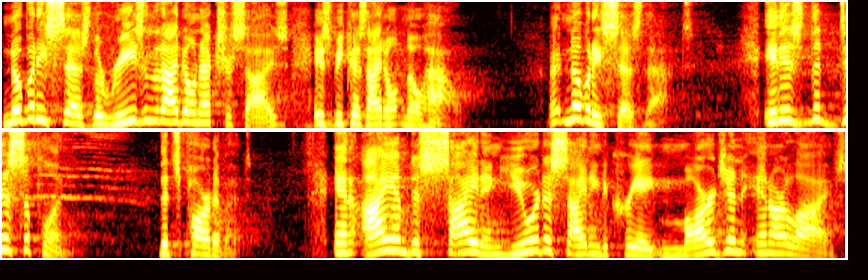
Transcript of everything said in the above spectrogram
Nobody says the reason that I don't exercise is because I don't know how. Uh, nobody says that. It is the discipline that's part of it. And I am deciding, you are deciding to create margin in our lives.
